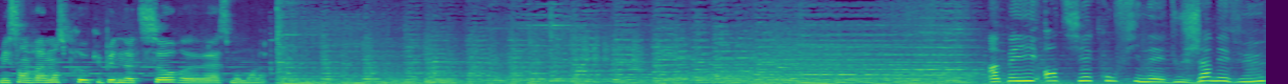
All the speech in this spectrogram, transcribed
mais sans vraiment se préoccuper de notre sort à ce moment-là. Un pays entier confiné, du jamais vu.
